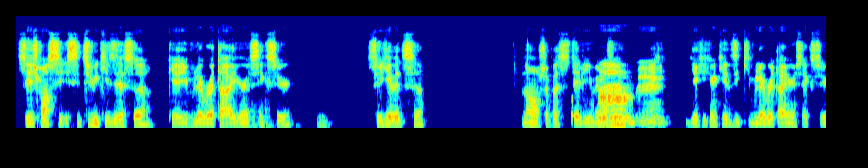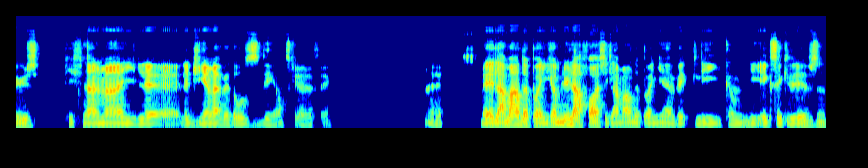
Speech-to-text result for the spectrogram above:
c'est, je pense, que c'est, lui qui disait ça, qu'il voulait retire un Sixer? C'est lui qui avait dit ça? Non, je sais pas si c'était lui, mais qu'il il y a, mais il y a quelqu'un qui a dit qu'il voulait retire un Sixers, puis finalement, il, le, le GM avait d'autres idées, en tout cas, là, fait. Mais, mais la merde de pogner, comme lui, l'affaire, c'est que la merde de pogner avec les, comme les executives,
